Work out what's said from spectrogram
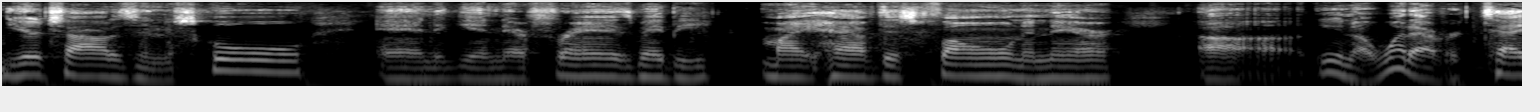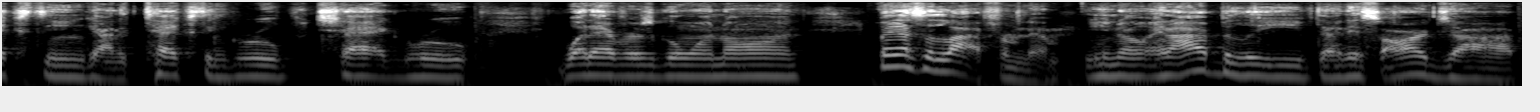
your child is in the school and again, their friends maybe might have this phone and they're, uh, you know, whatever, texting, got a texting group, chat group, whatever's going on. But that's a lot from them, you know, and I believe that it's our job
